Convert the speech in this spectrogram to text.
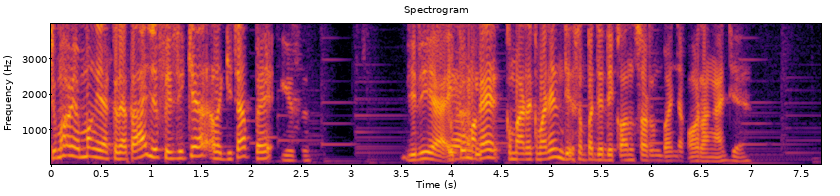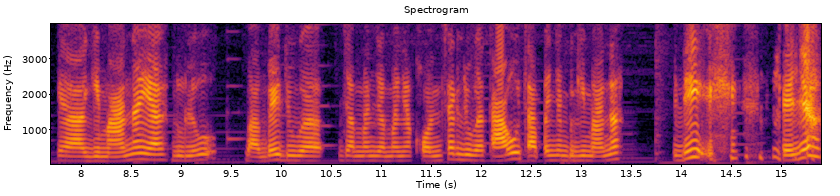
cuma memang ya kelihatan aja fisiknya lagi capek gitu. Jadi ya, Ya, itu makanya kemarin-kemarin sempat jadi concern banyak orang aja. Ya gimana ya dulu Babe juga zaman zamannya konser juga tahu capeknya bagaimana. Jadi kayaknya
